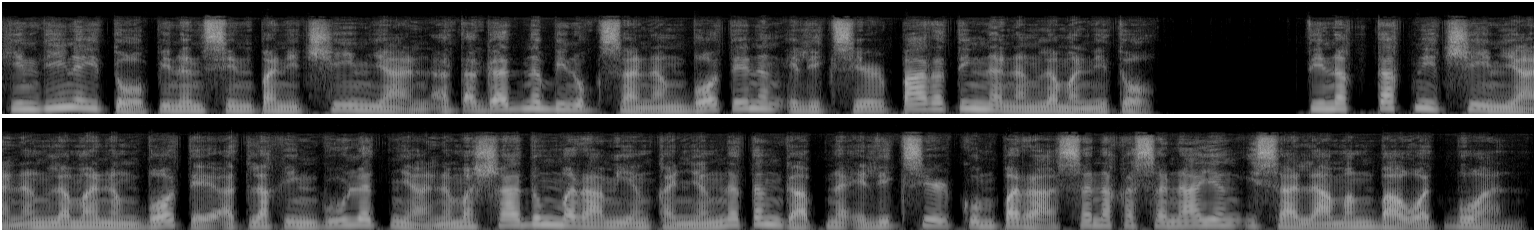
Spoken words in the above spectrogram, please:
Hindi na ito pinansin pa ni Chin Yan at agad na binuksan ang bote ng elixir para tingnan ang laman nito. Tinaktak ni Chin Yan ang laman ng bote at laking gulat niya na masyadong marami ang kanyang natanggap na elixir kumpara sa nakasanayang isa lamang bawat buwan.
